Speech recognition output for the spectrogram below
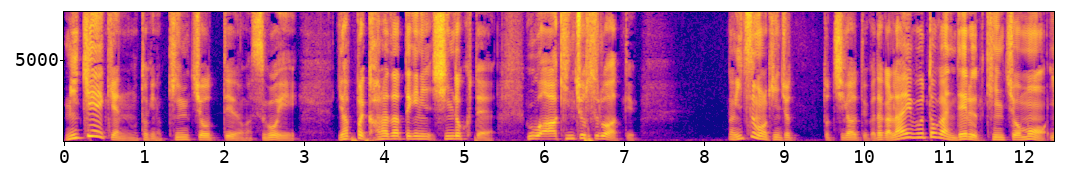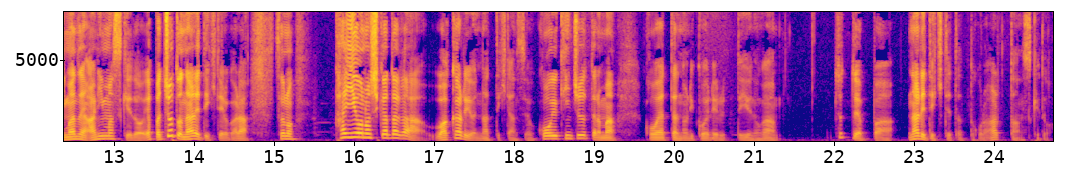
未経験の時の緊張っていうのがすごい、やっぱり体的にしんどくて、うわー緊張するわっていう。いつもの緊張と違うというか、だからライブとかに出る緊張も未だにありますけど、やっぱちょっと慣れてきてるから、その対応の仕方が分かるようになってきたんですよ。こういう緊張だったらまあ、こうやったら乗り越えれるっていうのが、ちょっとやっぱ慣れてきてたところあったんですけど、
